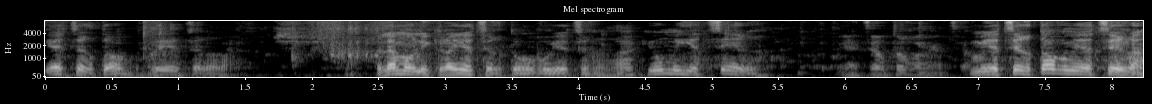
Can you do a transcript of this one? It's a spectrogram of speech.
יצר טוב ויצר רע. ולמה הוא נקרא יצר טוב או יצר רע? כי הוא מייצר. מייצר טוב ומייצר. הוא מייצר טוב ומייצר רע.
